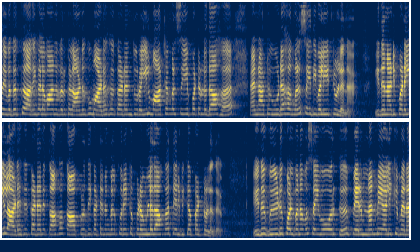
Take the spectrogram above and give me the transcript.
செய்வதற்கு அதிகளவானவர்கள் அணுகும் அடகு கடன் துறையில் மாற்றங்கள் செய்யப்பட்டுள்ளதாக அந்நாட்டு ஊடகங்கள் செய்தி வெளியிட்டுள்ளன. இதன் அடிப்படையில் அடகு கடனுக்காக காப்புறுதி கட்டணங்கள் குறைக்கப்பட உள்ளதாக தெரிவிக்கப்பட்டுள்ளது. இது வீடு கொள்வனவு செய்வோருக்கு பெரும் நன்மை அளிக்கும் என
